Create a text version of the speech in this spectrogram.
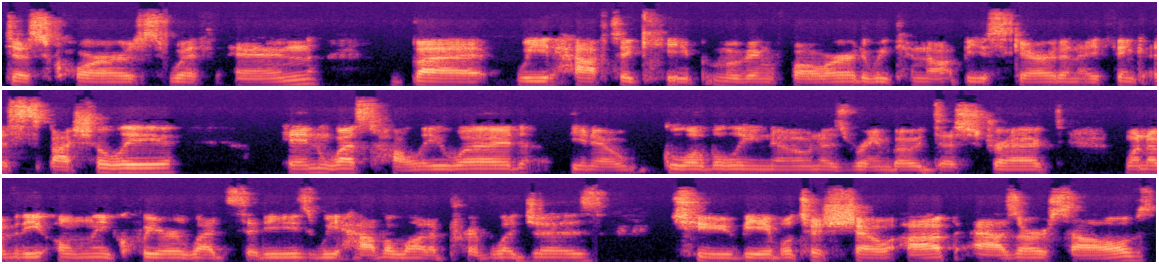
discourse within, but we have to keep moving forward. We cannot be scared. And I think, especially in West Hollywood, you know, globally known as Rainbow District, one of the only queer led cities, we have a lot of privileges to be able to show up as ourselves.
